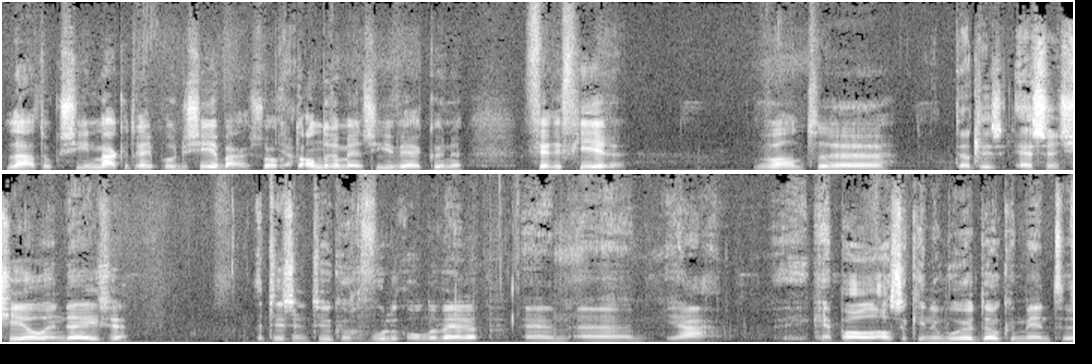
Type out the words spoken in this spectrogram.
laat ook zien, maak het reproduceerbaar. Zorg ja. dat andere mensen je werk kunnen verifiëren. Want... Dat is essentieel in deze. Het is natuurlijk een gevoelig onderwerp. En ja, ik heb al, als ik in een Word-document uh,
